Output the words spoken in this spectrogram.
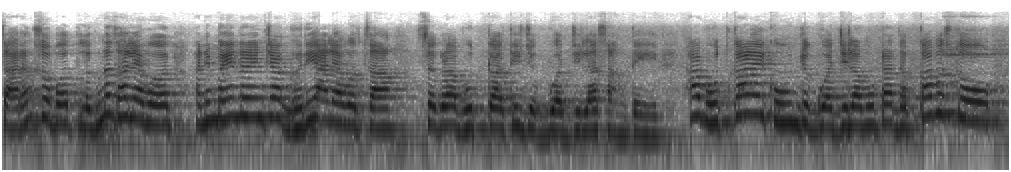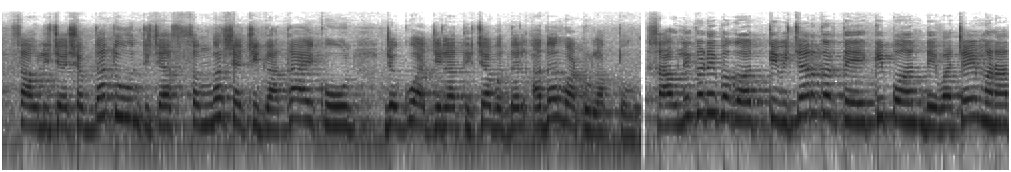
सारंगसोबत लग्न झाल्यावर आणि महेंद्र यांच्या घरी आल्यावरचा सगळा भूतकाळ ती जग्गुआजीला सांगते. हा भूतकाळ ऐकून जग्गुआजीला मोठा धक्का बसतो. सावलीच्या शब्दातून तिच्या संघर्षाची गाथा ऐकून जग्गू आजीला तिच्याबद्दल आदर वाटू लागतो. सावलीकडे बघत ती विचार करते की पण देवाच्याही मनात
